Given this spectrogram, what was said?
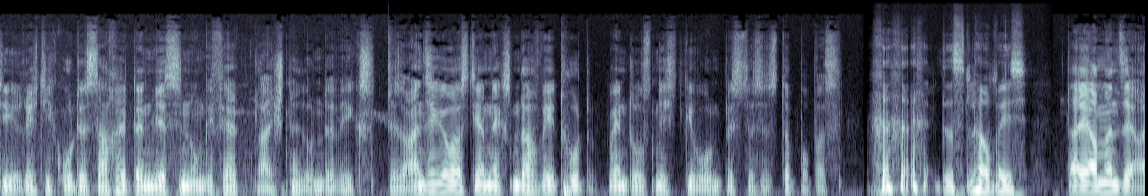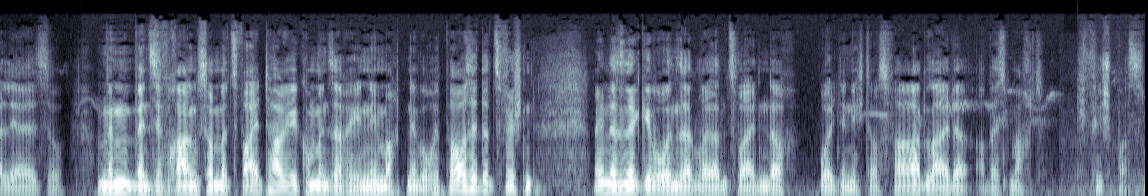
die richtig gute Sache, denn wir sind ungefähr gleich schnell unterwegs. Das Einzige, was dir am nächsten Tag wehtut, wenn du es nicht gewohnt bist, das ist der Bobbers. das glaube ich. Da jammern sie alle also. Und wenn, wenn sie fragen, sollen wir zwei Tage kommen, sage ich, nee, macht eine Woche Pause dazwischen, wenn ihr es nicht gewohnt seid, weil am zweiten Tag wollt ihr nicht aufs Fahrrad leider, aber es macht viel Spaß.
